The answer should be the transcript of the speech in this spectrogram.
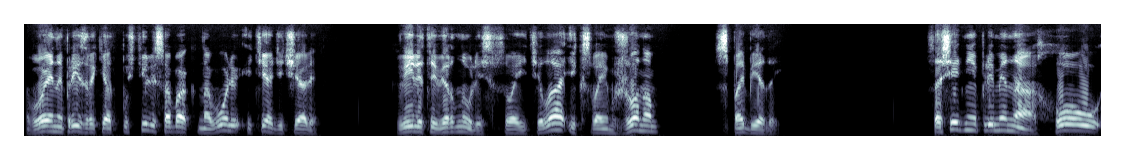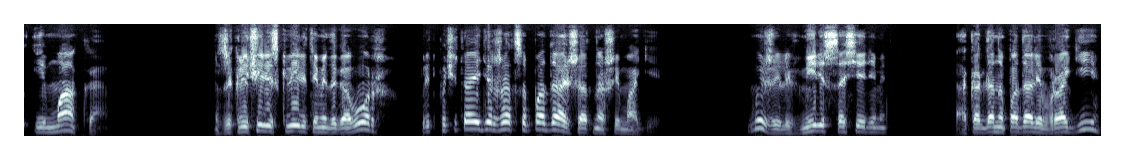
Воины-призраки отпустили собак на волю, и те одичали. Квилеты вернулись в свои тела и к своим женам с победой. Соседние племена Хоу и Мака заключили с Квилетами договор, предпочитая держаться подальше от нашей магии. Мы жили в мире с соседями, а когда нападали враги,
